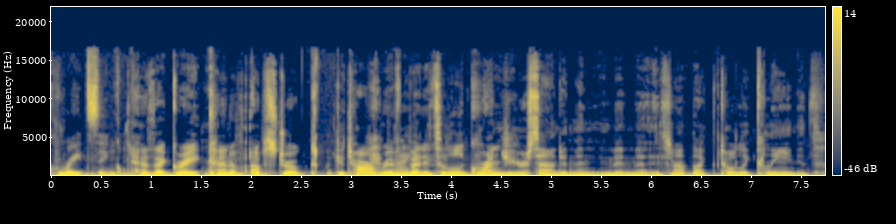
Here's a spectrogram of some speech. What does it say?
great single. It has that great kind of upstroked guitar riff, Right. but it's a little grungier sounding than than the, it's not like totally clean. It's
